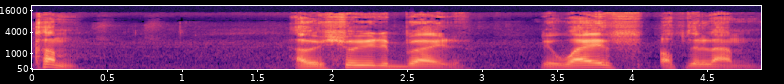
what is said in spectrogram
Come, I will show you the bride, the wife of the Lamb.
